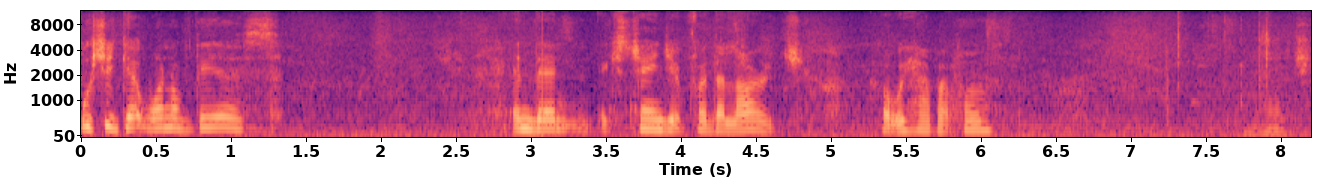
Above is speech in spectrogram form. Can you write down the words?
we should get one of this, and then exchange it for the large, what we have at home. Much.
